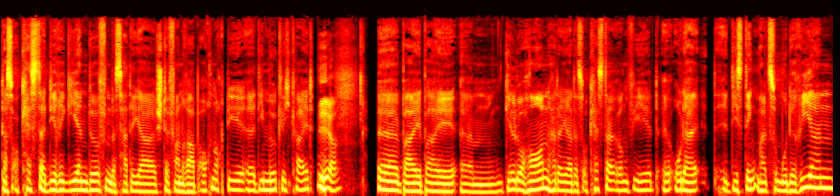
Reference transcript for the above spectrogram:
das Orchester dirigieren dürfen. Das hatte ja Stefan Raab auch noch die, äh, die Möglichkeit. Ja. Äh, bei bei ähm, Gildo Horn hat er ja das Orchester irgendwie äh, oder äh, dies Ding mal zu moderieren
